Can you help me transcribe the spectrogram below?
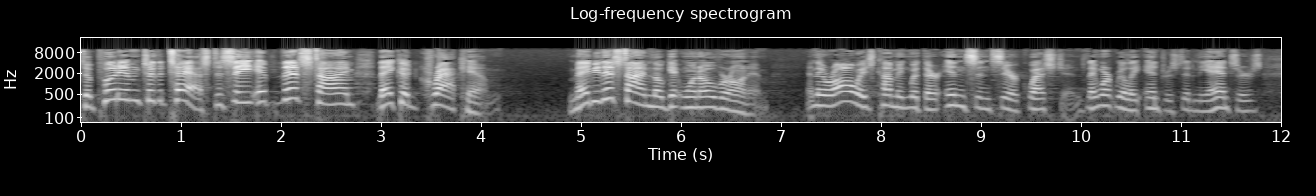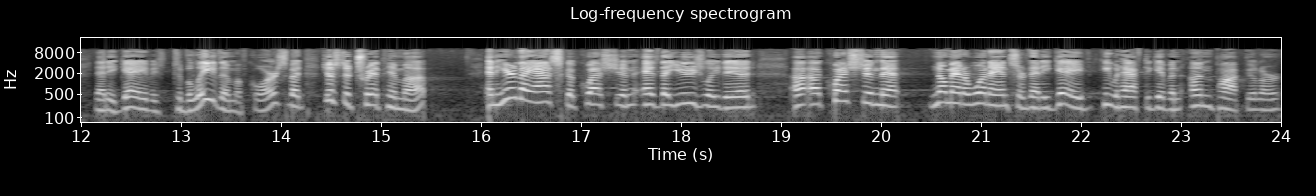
to put him to the test to see if this time they could crack him. Maybe this time they'll get one over on him. And they were always coming with their insincere questions. They weren't really interested in the answers that he gave, to believe them, of course, but just to trip him up. And here they ask a question, as they usually did, a question that no matter what answer that he gave, he would have to give an unpopular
